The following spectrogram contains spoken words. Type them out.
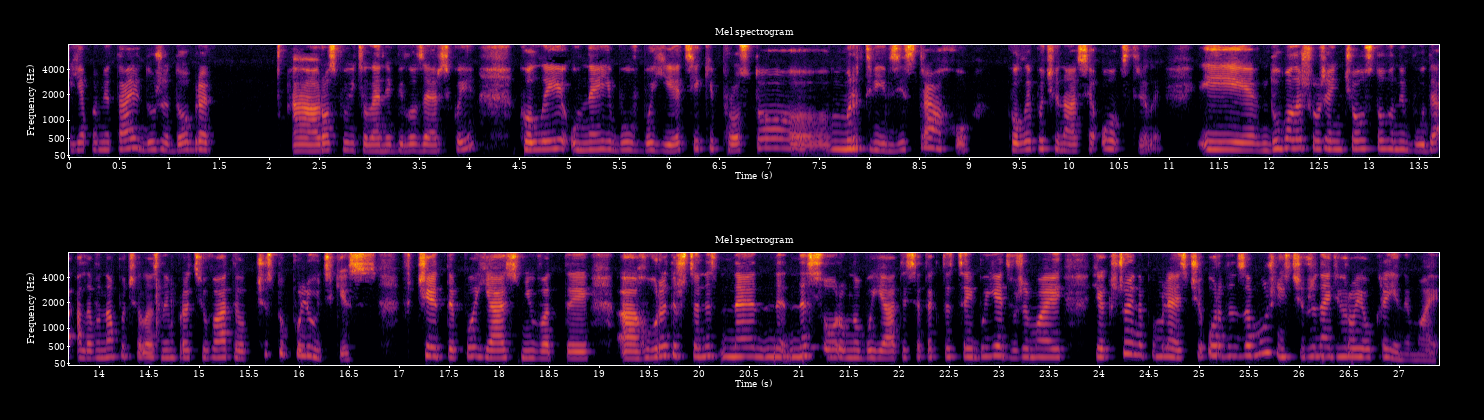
Я пам'ятаю дуже добре. Розповідь Олени Білозерської, коли у неї був боєць, який просто мертвів зі страху коли починався обстріли. І думали, що вже нічого з того не буде, але вона почала з ним працювати от чисто по-людськи, вчити, пояснювати, говорити, що це не не, не, не соромно боятися. Так то цей боєць вже має, якщо я не помиляюсь, чи орден за мужність, чи вже навіть Героя України має.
